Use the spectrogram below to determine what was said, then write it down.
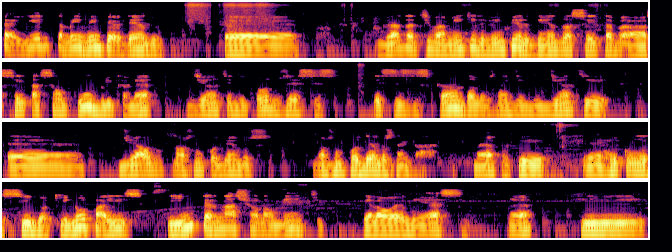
É, e ele também vem perdendo, é, gradativamente ele vem perdendo a, aceita, a aceitação pública, né? Diante de todos esses, esses escândalos, né? De, de diante é, de algo que nós não podemos, nós não podemos negar, né? Porque é reconhecido aqui no país e internacionalmente pela OMS, né, que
